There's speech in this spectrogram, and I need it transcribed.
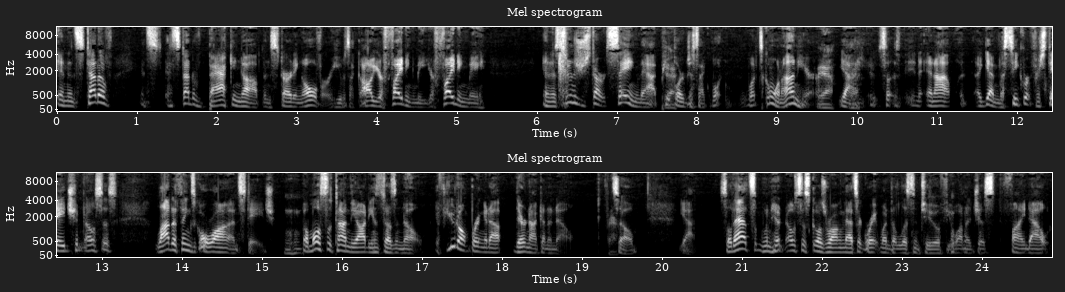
and instead of instead of backing up and starting over, he was like, "Oh, you're fighting me! You're fighting me!" And as soon as you start saying that, people Yeah. are just like, "What? What's going on here?" Yeah, yeah. So, and, I again, the secret for stage hypnosis. A lot of things go wrong on stage, Mm-hmm. but most of the time the audience doesn't know. If you don't bring it up, they're not going to know. So, yeah. So that's when hypnosis goes wrong. That's a great one to listen to if you want to just find out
